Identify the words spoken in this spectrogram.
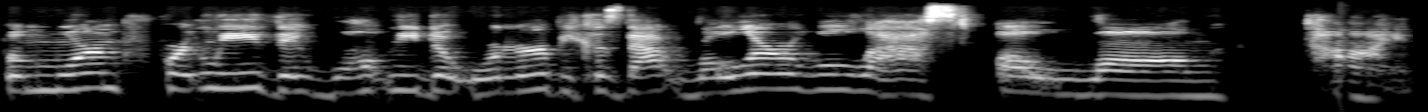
But more importantly, they won't need to order because that roller will last a long time.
